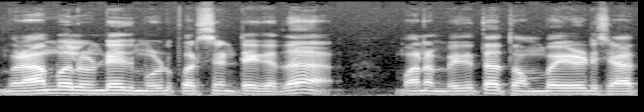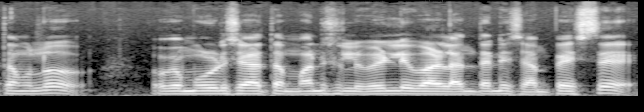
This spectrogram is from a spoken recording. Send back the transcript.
బ్రాహ్మణులు ఉండేది మూడు పర్సెంటే కదా. మనం మిగతా తొంభై ఏడు శాతంలో ఒక మూడు శాతం మనుషులు వెళ్ళి వాళ్ళందరినీ చంపేస్తే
